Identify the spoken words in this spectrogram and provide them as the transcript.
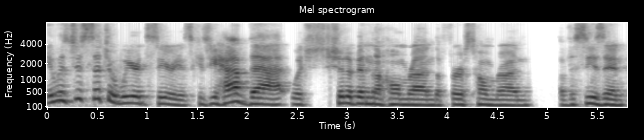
it was just such a weird series because you have that, which should have been the home run, the first home run of the season.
